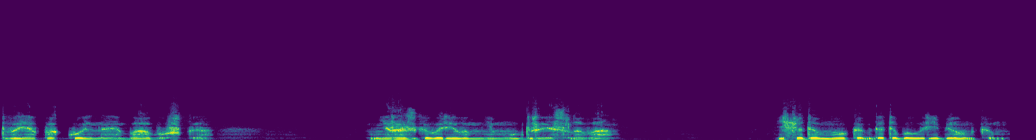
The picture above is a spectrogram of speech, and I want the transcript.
«Твоя покойная бабушка не раз говорила мне мудрые слова. Еще давно, когда ты был ребенком,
